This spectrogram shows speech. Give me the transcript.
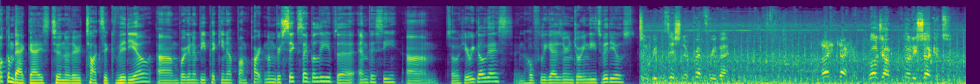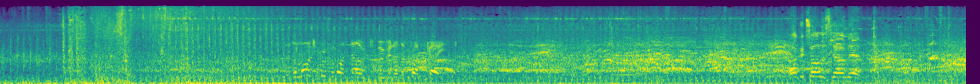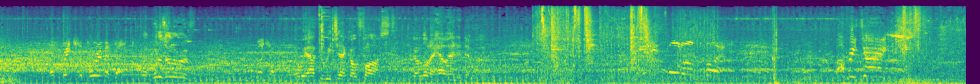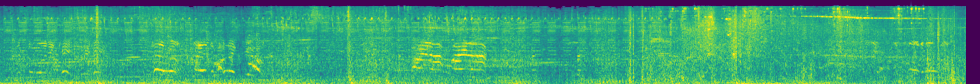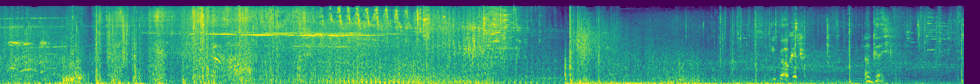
Welcome back guys to another toxic video. Um, we're gonna be picking up on part number six, I believe, the embassy. Um, so here we go guys, and hopefully you guys are enjoying these videos. Reposition and prep for back. 30 seconds. Roger, 30 seconds. There's a large group of unknowns moving on the front gate. Al-Qatala's down there. They've breached the. Right, put us on the roof. Roger. But we have to reach Echo fast. We've got a lot of hell headed that way. Full on fire. RPG! I'm good.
